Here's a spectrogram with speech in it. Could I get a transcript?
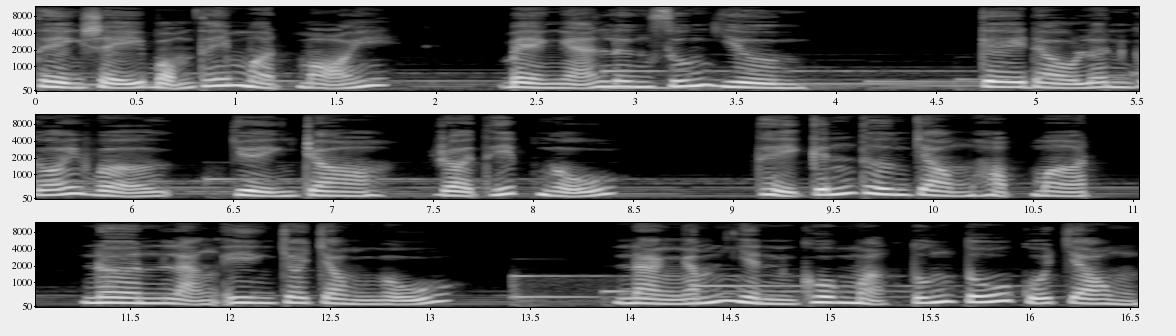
Thiện sĩ bỗng thấy mệt mỏi, bèn ngã lưng xuống giường, kê đầu lên gối vợ, chuyện trò, rồi thiếp ngủ. Thị kính thương chồng học mệt, nên lặng yên cho chồng ngủ. Nàng ngắm nhìn khuôn mặt tuấn tú của chồng.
